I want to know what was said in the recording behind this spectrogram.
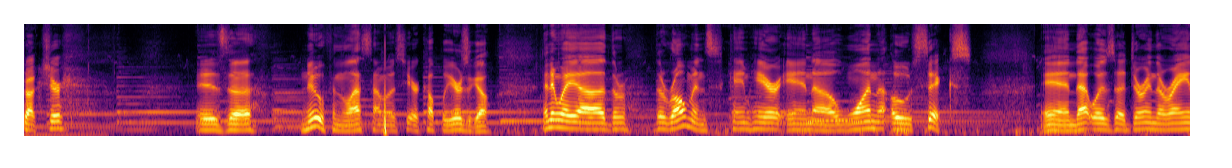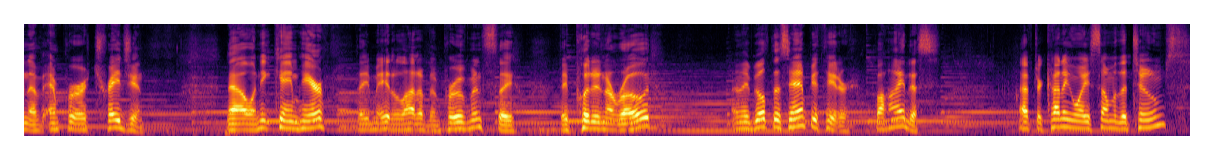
Structure is uh, new from the last time I was here a couple years ago. Anyway, uh, the, the Romans came here in uh, 106, and that was uh, during the reign of Emperor Trajan. Now, when he came here, they made a lot of improvements. They, they put in a road, and they built this amphitheater behind us. After cutting away some of the tombs,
